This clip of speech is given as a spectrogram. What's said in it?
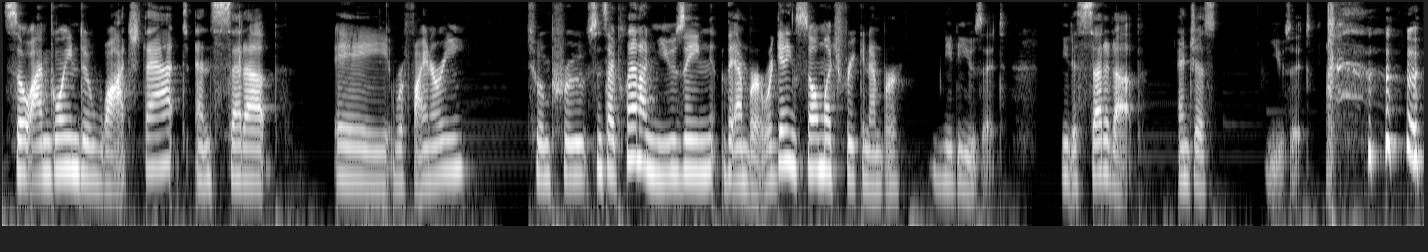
so I'm going to watch that and set up a refinery to improve. Since I plan on using the Ember, we're getting so much freaking Ember, need to use it. Need to set it up and just use it.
